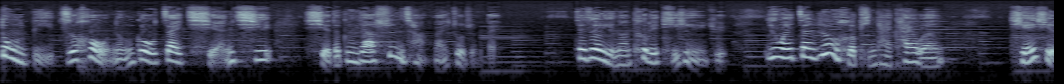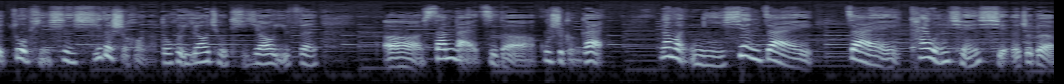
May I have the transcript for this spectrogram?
动笔之后能够在前期写的更加顺畅来做准备。在这里呢，特别提醒一句，因为在任何平台开文填写作品信息的时候呢，都会要求提交一份呃三百字的故事梗概。那么你现在在开文前写的这个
